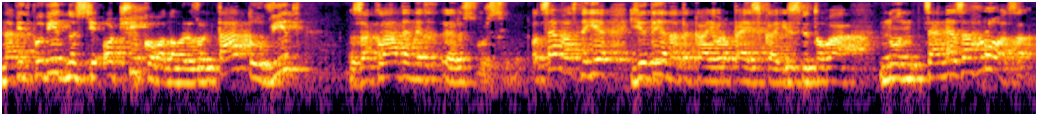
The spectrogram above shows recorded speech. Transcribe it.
на відповідності очікуваного результату від закладених е, ресурсів. Оце власне є єдина така європейська і світова. Ну це не загроза.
